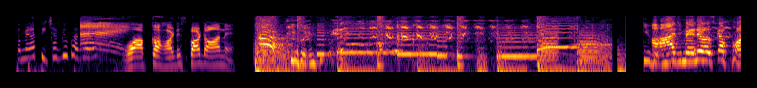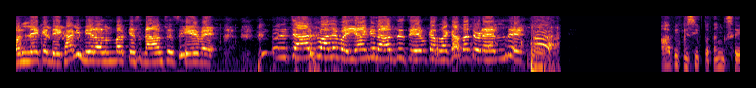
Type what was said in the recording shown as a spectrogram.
तो मेरा पीछा क्यों कर रहे हो? वो आपका हॉट स्पॉट ऑन है। आज मैंने उसका फ़ोन लेके देखा कि मेरा नंबर किस नाम से सेव है। रिचार्ज वाले भैया के नाम से सेव कर रखा था चुड़ैल ने। आप ही किसी पतंग से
